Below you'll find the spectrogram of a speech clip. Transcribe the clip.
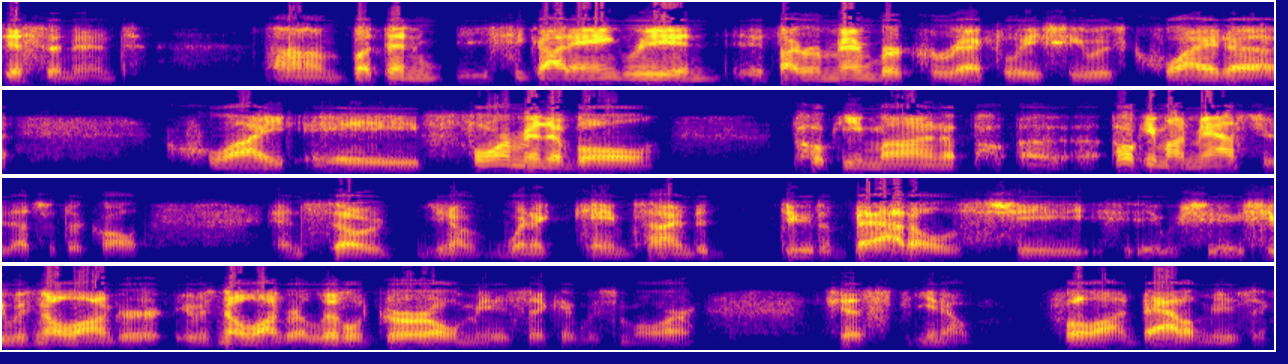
dissonant. Um, but then she got angry, and if I remember correctly, she was quite a, quite a formidable Pokemon, a, a Pokemon master. That's what they're called. And so, you know, when it came time to do the battles, she she she was no longer it was no longer little girl music. It was more just you know full on battle music.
